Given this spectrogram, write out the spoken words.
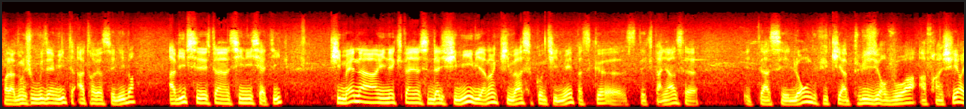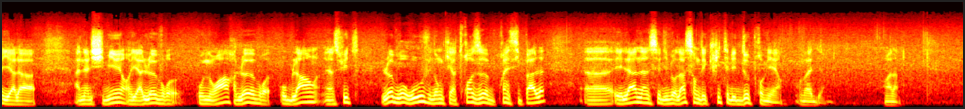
Voilà, donc je vous invite à travers ce livre à vivre ces expériences initiatiques qui mènent à une expérience d'alchimie, évidemment, qui va se continuer parce que cette expérience est assez longue, vu qu'il y a plusieurs voies à franchir. Il y a la, en alchimie, il y a l'œuvre au noir, l'œuvre au blanc, et ensuite l'œuvre au rouge. Donc il y a trois œuvres principales. Euh, et là, dans ce livre-là, sont décrites les deux premières, on va dire. Voilà.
